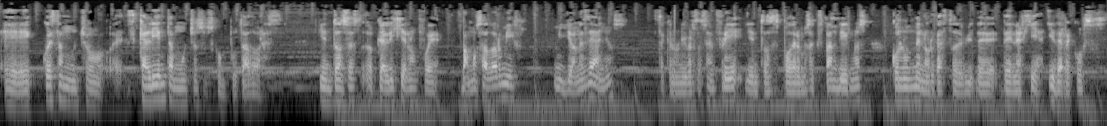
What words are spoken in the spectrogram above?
eh, cuesta mucho, calienta mucho sus computadoras. Y entonces lo que eligieron fue, vamos a dormir millones de años hasta que el universo se enfríe y entonces podremos expandirnos con un menor gasto de energía y de recursos.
